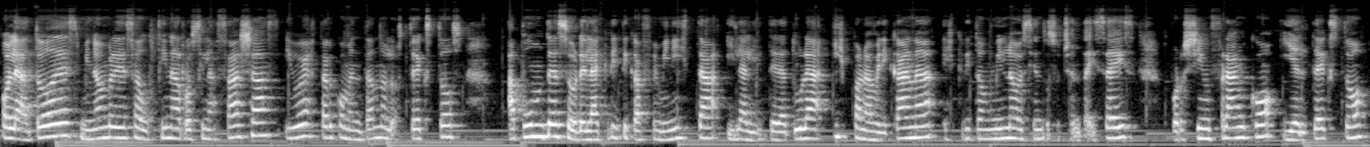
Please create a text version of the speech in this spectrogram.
Hola a todos, mi nombre es Agustina Rossi Lasallas y voy a estar comentando los textos Apuntes sobre la crítica feminista y la literatura hispanoamericana, escrito en 1986 por Jim Franco, y el texto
